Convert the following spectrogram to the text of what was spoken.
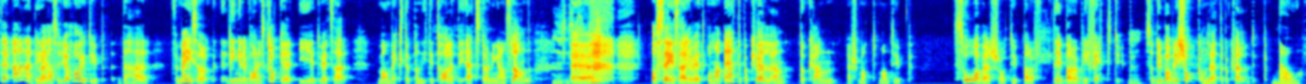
det är det. Men alltså jag har ju typ det här, för mig så ringer det varningsklockor i, du vet så här, man växte upp på 90-talet i ätstörningarnas land. Eh, och säger så här, du vet, om man äter på kvällen då kan, eftersom att man typ sover så typ bara, det bara blir fett typ. Mm. Så du bara blir tjock om du äter på kvällen typ. no.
